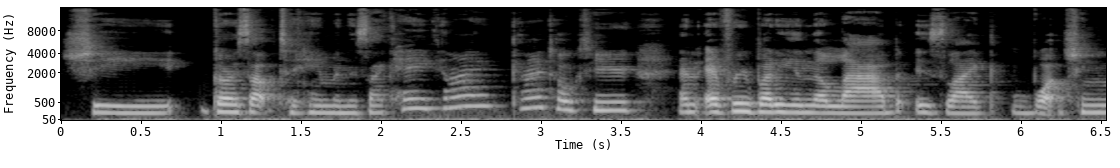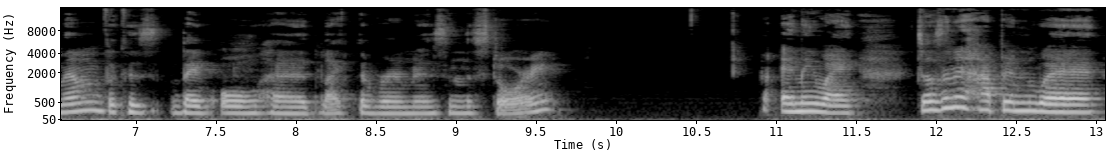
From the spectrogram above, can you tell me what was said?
she goes up to him and is like, "Hey, can I can I talk to you?" And everybody in the lab is like watching them because they've all heard like the rumors and the story. Anyway, doesn't it happen where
